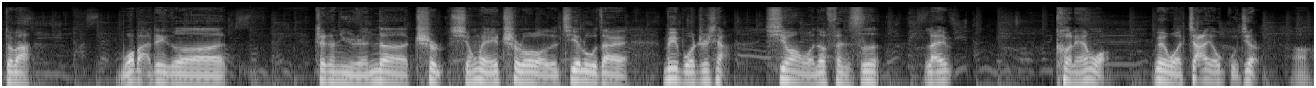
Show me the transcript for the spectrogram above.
对吧？我把这个这个女人的赤行为赤裸裸的揭露在微博之下，希望我的粉丝来可怜我，为我加油鼓劲儿啊！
